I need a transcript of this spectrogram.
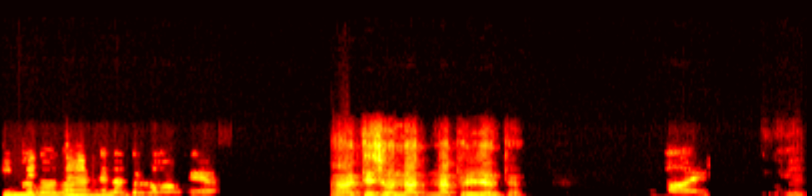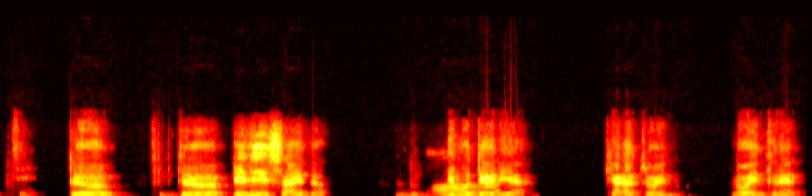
No, no, no, another long hair. Uh, this one not, not present. Why? The, the Billy side, remote ah. area, cannot join, no internet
